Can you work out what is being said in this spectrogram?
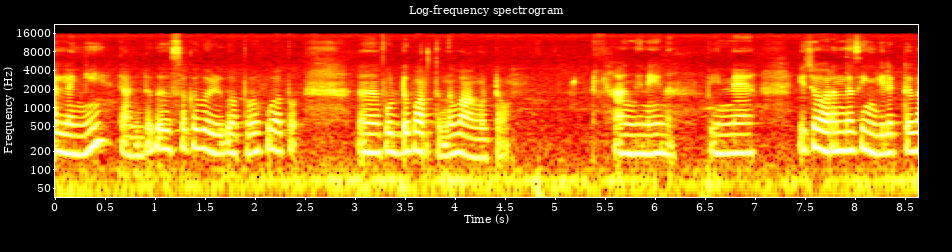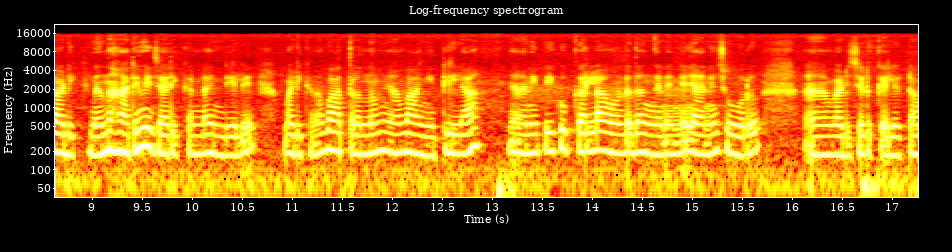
അല്ലെങ്കിൽ രണ്ട് ദിവസമൊക്കെ വഴുകും. അപ്പോൾ ഫുഡ് പുറത്തുനിന്ന് വാങ്ങും കേട്ടോ അങ്ങനെയാണ്. പിന്നെ ഈ ചോറെന്താ സിങ്കിലിട്ട് വടിക്കണമെന്ന് ആരും വിചാരിക്കേണ്ട. എന്റെ വടിക്കണ പാത്രമൊന്നും ഞാൻ വാങ്ങിയിട്ടില്ല. ഞാനിപ്പോൾ ഈ കുക്കറിലാവുകൊണ്ട് ഇത് അങ്ങനെ തന്നെ ഞാൻ ചോറ് വടിച്ചെടുക്കൽ കേട്ടോ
